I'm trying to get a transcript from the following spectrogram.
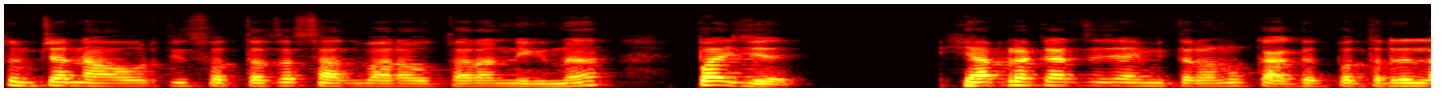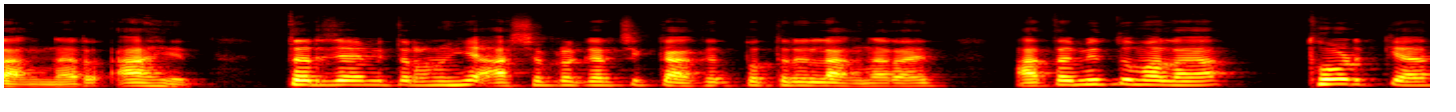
तुमच्या नावावरती स्वतःचा सात बारा उतारा निघणं पाहिजे. ह्या प्रकारचे ज्या मित्रांनो कागदपत्रे लागणार आहेत. तर ज्या मित्रांनो ही अशा प्रकारची कागदपत्रे लागणार आहेत. आता मी तुम्हाला थोडक्यात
